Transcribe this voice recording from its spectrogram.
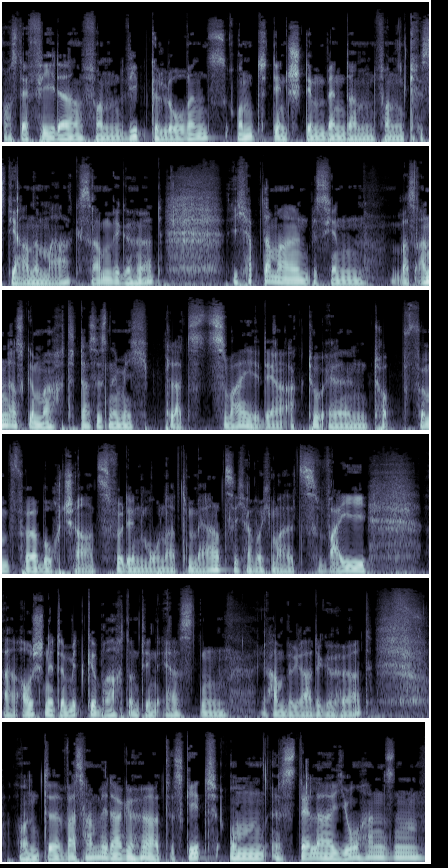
aus der Feder von Wiebke Lorenz und den Stimmbändern von Christiane Marx haben wir gehört. Ich habe da mal ein bisschen was anders gemacht. Das ist nämlich Platz 2 der aktuellen Top 5 Hörbuchcharts für den Monat März. Ich habe euch mal zwei äh, Ausschnitte mitgebracht und den ersten haben wir gerade gehört. Und äh, was haben wir da gehört? Es geht um Stella Johansen,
